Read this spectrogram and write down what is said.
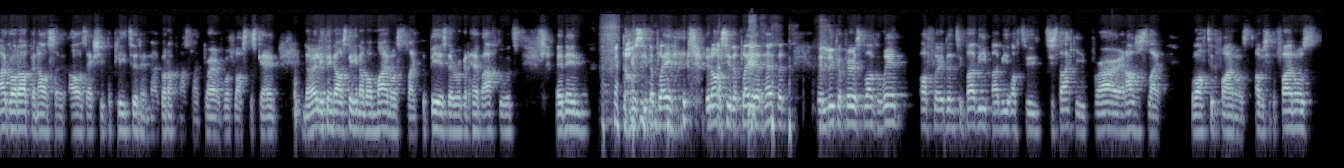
I got up and also I was actually depleted, and I got up and I was like, bro, we've lost this game. And the only thing that I was thinking of my mind was like the beers they were going to have afterwards, and then obviously the play, then obviously the play had happened. When Luca Perez Blanco went offloaded into Bubby, Bubby off to to Starkey, bro, and I was just like off to the finals. Obviously, the finals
